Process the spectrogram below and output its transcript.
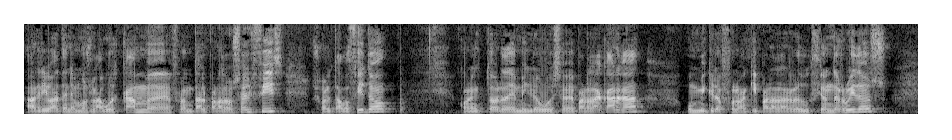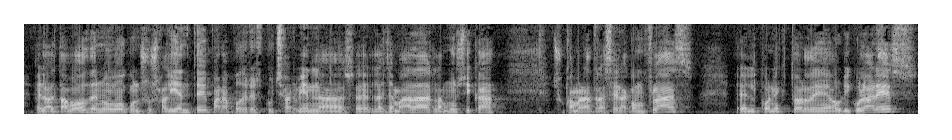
Arriba tenemos la webcam eh, frontal para los selfies, su altavocito, conector de micro USB para la carga, un micrófono aquí para la reducción de ruidos, el altavoz de nuevo con su saliente para poder escuchar bien las, eh, las llamadas, la música, su cámara trasera con flash, el conector de auriculares,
